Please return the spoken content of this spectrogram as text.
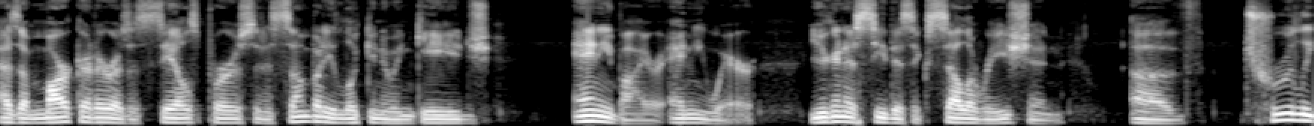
as a marketer, as a salesperson, as somebody looking to engage any buyer anywhere, you're going to see this acceleration of truly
